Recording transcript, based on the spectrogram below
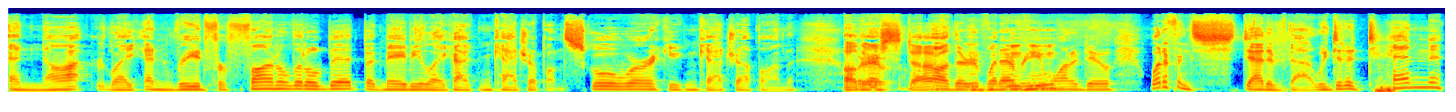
and not like and read for fun a little bit, but maybe like I can catch up on schoolwork, you can catch up on Other whatever- stuff. Mm-hmm. other whatever you want to do. What if instead of that we did a ten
